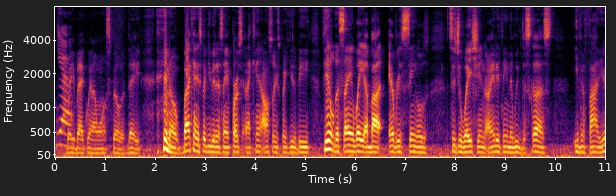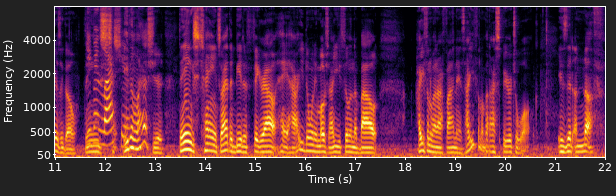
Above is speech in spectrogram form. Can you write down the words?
Yeah. way back when I won't spell the date. You know, but I can't expect you to be the same person and I can't also expect you to be feel the same way about every single situation or anything that we've discussed even five years ago. Even last year. Even last year. Things change. So I had to be to figure out, hey, how are you doing emotionally? How are you feeling about how are you feeling about our finance? How are you feeling about our spiritual walk? Is it enough?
